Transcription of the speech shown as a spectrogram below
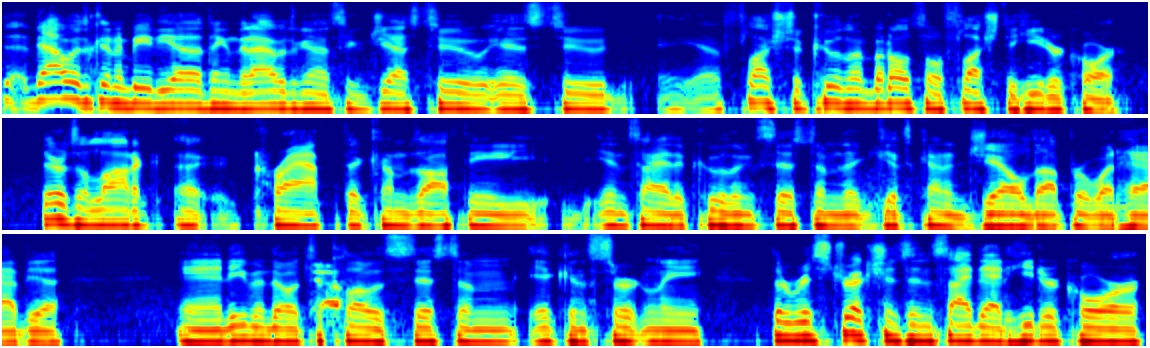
Th- that was going to be the other thing that I was going to suggest too is to uh, flush the coolant, but also flush the heater core. There's a lot of uh, crap that comes off the, inside of the cooling system that gets kind of gelled up or what have you. And even though it's a closed system, it can certainly the restrictions inside that heater core.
